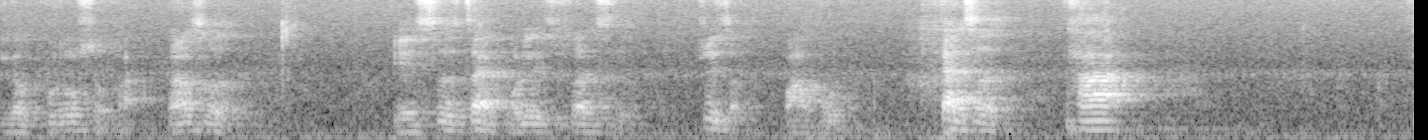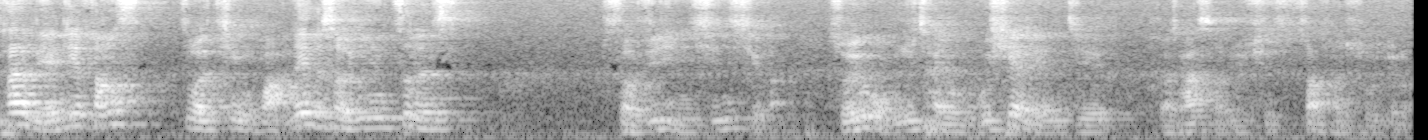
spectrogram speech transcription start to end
一个普通手环，当时也是在国内算是最早发布的，但是它它的连接方式做了进化。那个时候因为智能手机已经兴起了，所以我们就采用无线连接。和他手机去上传数据了，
